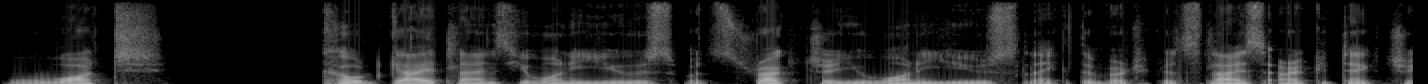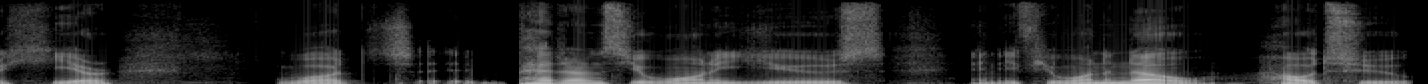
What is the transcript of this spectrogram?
what code guidelines you want to use, what structure you want to use, like the vertical slice architecture here, what uh, patterns you want to use. And if you want to know how to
